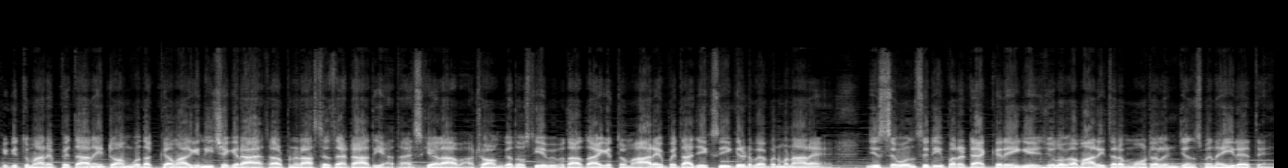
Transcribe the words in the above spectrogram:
क्योंकि तुम्हारे पिता ने टॉम को धक्का मार के नीचे गिराया था और अपने रास्ते से हटा दिया था। इसके अलावा टॉम का दोस्त ये भी बताता है कि तुम्हारे पिताजी एक सीक्रेट वेपन बना रहे हैं, जिससे वो उन सिटी पर अटैक करेंगे, जो लोग हमारी तरफ़ मोटर इंजन में नहीं रहते हैं,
